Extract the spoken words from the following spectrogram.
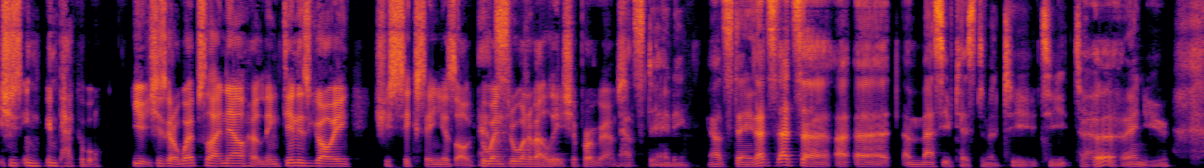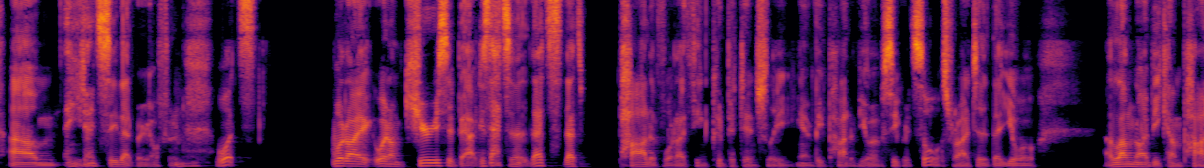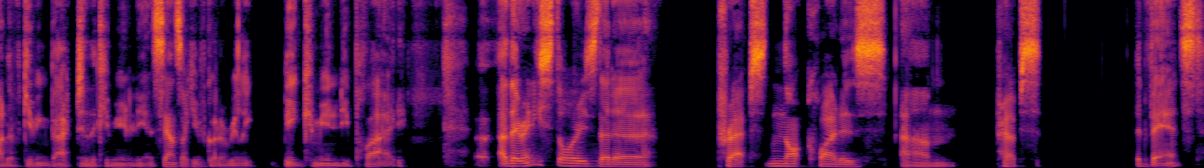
She's in- impeccable. She's got a website now. Her LinkedIn is growing. She's 16 years old. Who went through one of our leadership programs. Outstanding, outstanding. That's that's a a, a massive testament to to to her and you. Um, and you don't see that very often. Mm-hmm. What's what I what I'm curious about because that's a, that's that's part of what I think could potentially you know be part of your secret sauce, right? To, that you're alumni become part of giving back to the community. And it sounds like you've got a really big community play. Uh, are there any stories that are perhaps not quite as um, perhaps advanced,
